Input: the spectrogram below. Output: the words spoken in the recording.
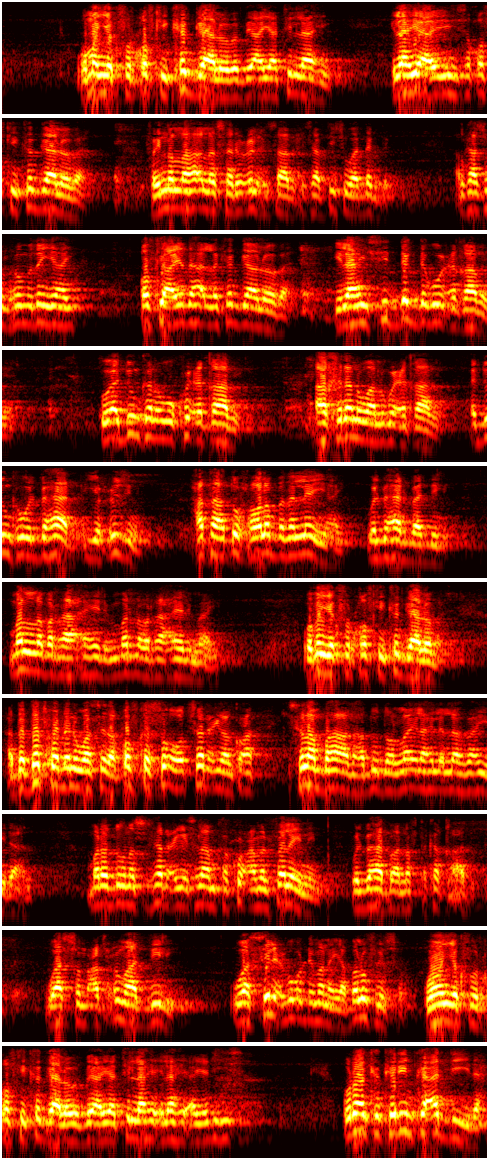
Waman yakfur qofkii ka gaalooba biaayaati illaahi ilaahay aayadihiisa qofkii ka gaalooba fa ina allaha alla sariicu lxisaabi xisaabtiisu waa deg deg muxuu mudan yahay qofkii aayadaha alla ka gaalooba ilaahay si deg deg uu ciqaabaya. Oo adduunkana wuu ku ciqaabi. Aakhirana waa lagu ciqaabi. Adduunka walbahaar iyo xusin xataa hadduu xoolo badan leeyahay walbahaar baa dili. Mar laba raaxo heli mar laba raaxo heli maayo. Waman yakfur qofkii ka gaalooba. Hadda dadkao dhan waa sida qof kasta oo sharcigan ku islaam baha aada hadduu doon laa ilaha illa allah ha yidhaahdo mar hadduuna sharciga islaamka ku camalfalaynin walbahaar baa nafta ka qaadi. Waa sumcad xumaad dili waa silic buu u dhimanaya bal u fiirso. Waman yakfur qofkii ka gaalooba biaayaatillaahi ilaahay aayadihiisa. Qur'aanka kariimka addiida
